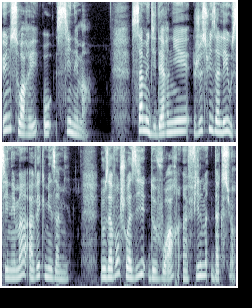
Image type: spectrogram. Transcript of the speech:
Une soirée au cinéma. Samedi dernier, je suis allée au cinéma avec mes amis. Nous avons choisi de voir un film d'action.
